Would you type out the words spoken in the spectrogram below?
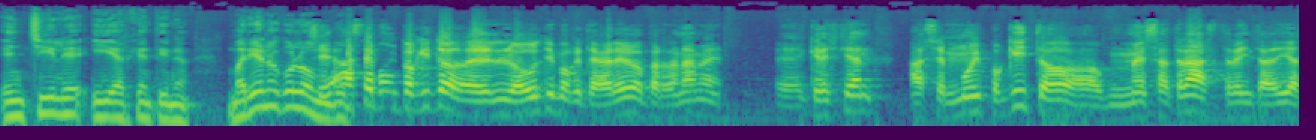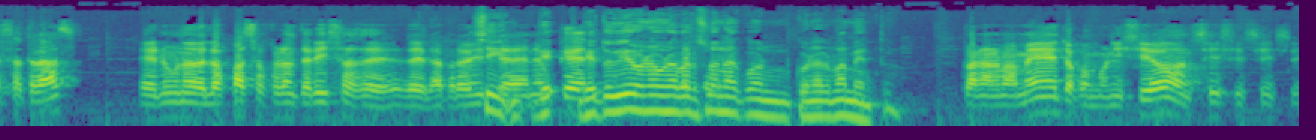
en Chile y Argentina. Mariano Colombo. Sí, hace un poquito, eh, lo último que te agrego, perdóname, eh, Cristian, hace muy poquito, un mes atrás, 30 días atrás, en uno de los pasos fronterizos de, la provincia de Neuquén. Que, tuvieron a una persona con, armamento. Con armamento, con munición, sí, sí, sí, sí.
